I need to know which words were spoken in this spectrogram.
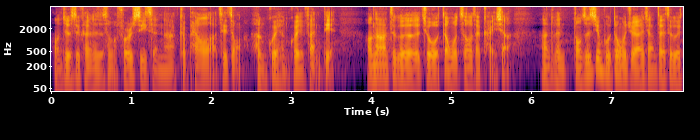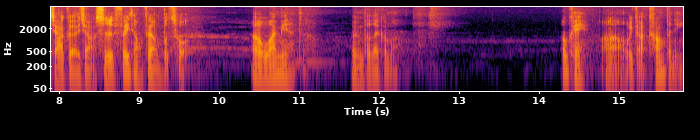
哦，就是可能是什么 Four Seasons 啊、Capella 这种很贵很贵的饭店。好，那这个就等我之后再看一下。啊，总之金普顿我觉得来讲，在这个价格来讲是非常非常不错。呃，外面的外面不在干嘛。OK 啊，We got company。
